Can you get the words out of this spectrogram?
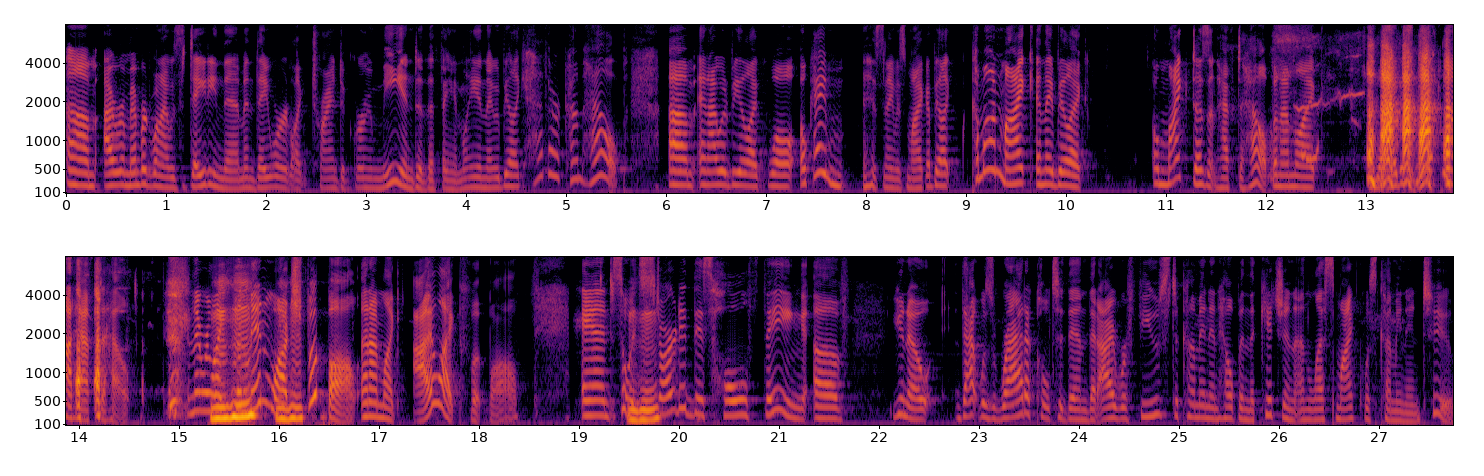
um, I remembered when I was dating them and they were like trying to groom me into the family and they would be like, Heather, come help. Um, and I would be like, well, okay. His name is Mike. I'd be like, come on, Mike. And they'd be like, oh, Mike doesn't have to help. And I'm like, why does Mike not have to help? And they were like, the Mhm, men watch football. And I'm like, I like football. And so it Mhm. started this whole thing of, you know, that was radical to them that I refused to come in and help in the kitchen unless Mike was coming in too.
